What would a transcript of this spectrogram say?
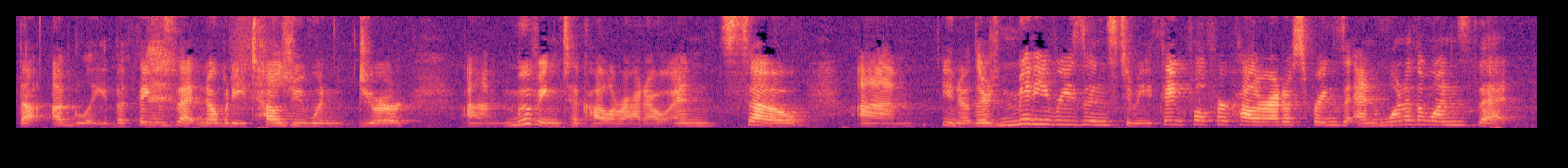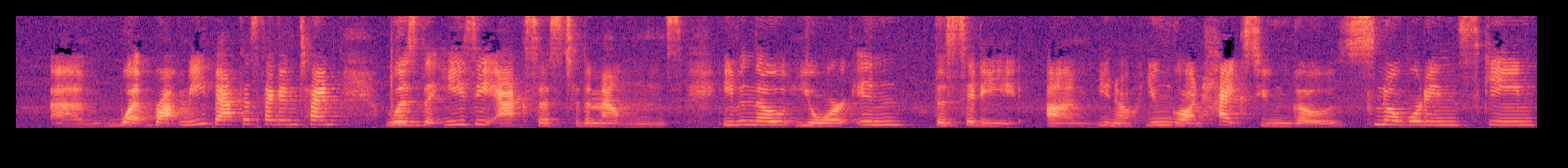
the ugly, the things that nobody tells you when you're um, moving to Colorado. And so, um, you know, there's many reasons to be thankful for Colorado Springs, and one of the ones that um, what brought me back a second time was the easy access to the mountains. Even though you're in the city, um, you know, you can go on hikes, you can go snowboarding, skiing,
